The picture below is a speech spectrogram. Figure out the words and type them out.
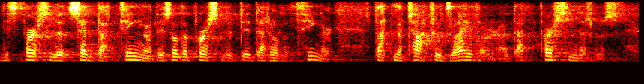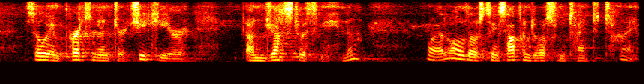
This person that said that thing, or this other person that did that other thing, or that Matatu driver, or that person that was so impertinent or cheeky or unjust with me. No? Well, all those things happen to us from time to time.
